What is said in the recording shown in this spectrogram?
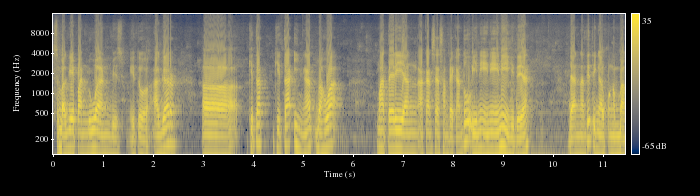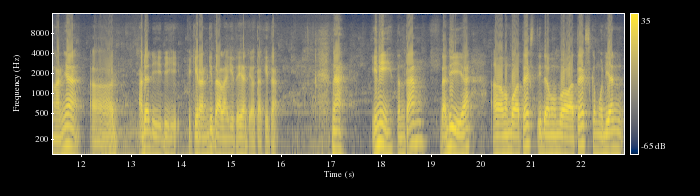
sebagai panduan itu agar uh, kita kita ingat bahwa materi yang akan saya sampaikan tuh ini ini ini gitu ya dan nanti tinggal pengembangannya uh, ada di di pikiran kita lah gitu ya di otak kita. Nah ini tentang tadi ya uh, membawa teks, tidak membawa teks, kemudian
